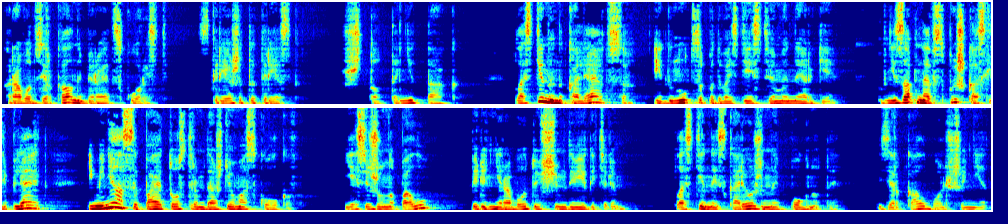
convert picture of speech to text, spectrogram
Хоровод зеркал набирает скорость. Скрежет и треск. Что-то не так. Пластины накаляются и гнутся под воздействием энергии. Внезапная вспышка ослепляет, и меня осыпает острым дождем осколков. Я сижу на полу перед неработающим двигателем. Пластины искорежены погнуты. Зеркал больше нет.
